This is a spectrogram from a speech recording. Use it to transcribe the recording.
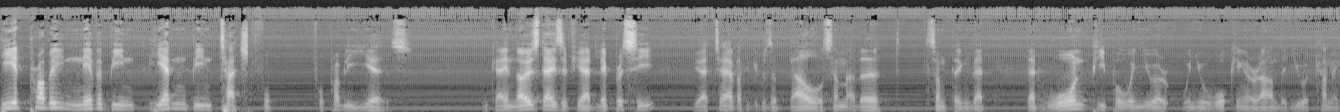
he had probably never been, he hadn't been touched for, for probably years. Okay? In those days, if you had leprosy, you had to have, I think it was a bell or some other something that, that warned people when you, were, when you were walking around that you were coming,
